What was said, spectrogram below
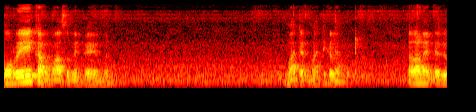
കുറേ കർമാസം നിങ്ങൾക്ക് നിന്ന് മാറ്റാൻ മാറ്റിക്കളയാൻ പറ്റും. അതാണ് എന്റെ ഒരു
